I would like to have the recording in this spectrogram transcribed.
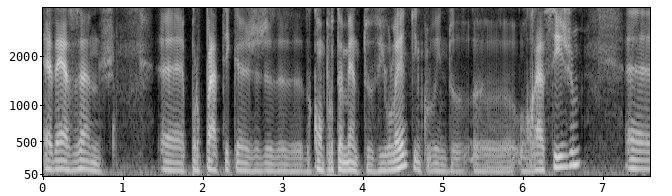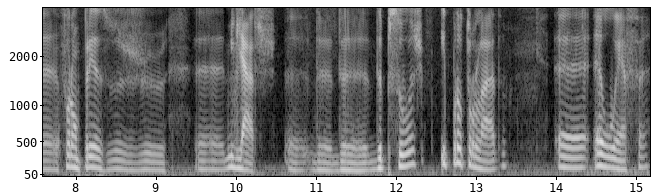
a 10 anos uh, por práticas de, de, comportamento violento, incluindo uh, o racismo. foram presos milhares de, de, de, pessoas e, por outro lado, a UEFA,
